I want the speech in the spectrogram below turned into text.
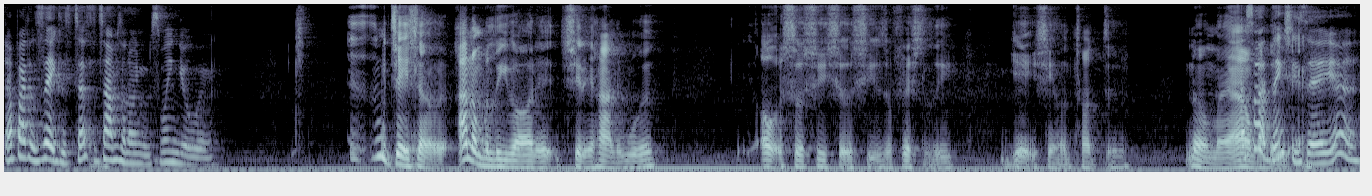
I'm about to say because Tessa Thompson don't even swing your way. Let me tell you something. I don't believe all that shit in Hollywood. Oh, so she so she's officially gay. She don't talk to. No man, I That's don't what I think believe she that. said. Yeah,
